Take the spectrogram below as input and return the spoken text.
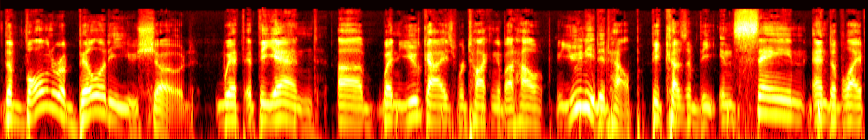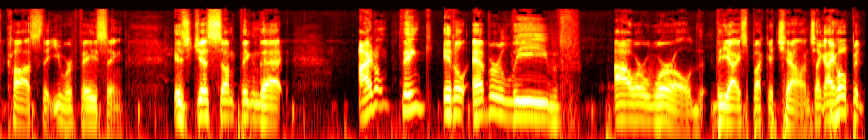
the vulnerability you showed with at the end uh, when you guys were talking about how you needed help because of the insane end of life costs that you were facing is just something that I don't think it'll ever leave our world, the ice bucket challenge. Like I hope it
